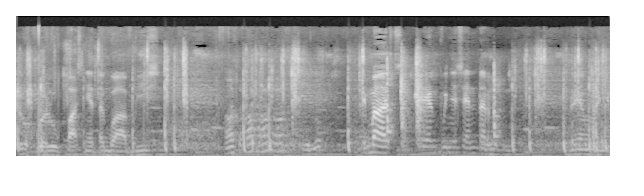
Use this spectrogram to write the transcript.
Aduh, gua lupa senjata gua habis. Awas awas awas, awas. Mas, yang punya center. Lu yang maju.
